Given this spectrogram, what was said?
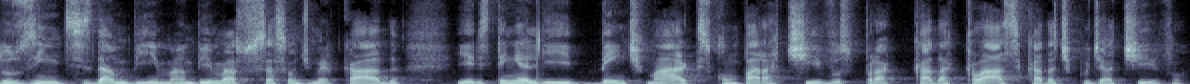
dos índices da Ambima. A Ambima é a associação de mercado e eles têm ali benchmarks comparativos para cada classe, cada tipo de ativo.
